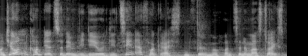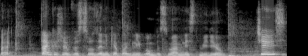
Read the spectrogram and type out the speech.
Und hier unten kommt ihr zu dem Video die 10 erfolgreichsten Filme von Cinema Strikes Back. Dankeschön fürs Zusehen, ich hab euch lieb und bis zu meinem nächsten Video. Tschüss!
